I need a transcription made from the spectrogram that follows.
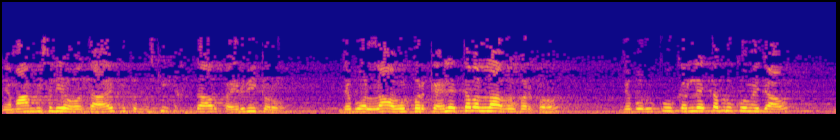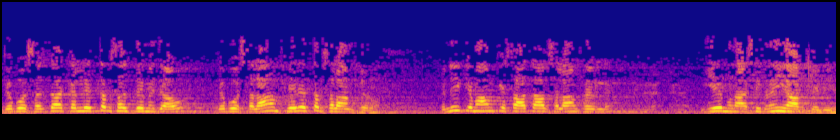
امام اس لیے ہوتا ہے کہ تم اس کی اقتدار اور پیروی کرو۔ جب وہ اللہ اکبر کہہ لے، تب اللہ اکبر کہو۔ جب وہ رکو کر لے، تب رکو میں جاؤ۔ جب وہ سجدہ کر لے، تب سجدے میں جاؤ۔ جب وہ سلام پھیرے، تب سلام پھیرو۔ یعنی کہ امام کے ساتھ آپ سلام پھیر لیں۔ یہ مناسب نہیں آپ کے لیے۔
